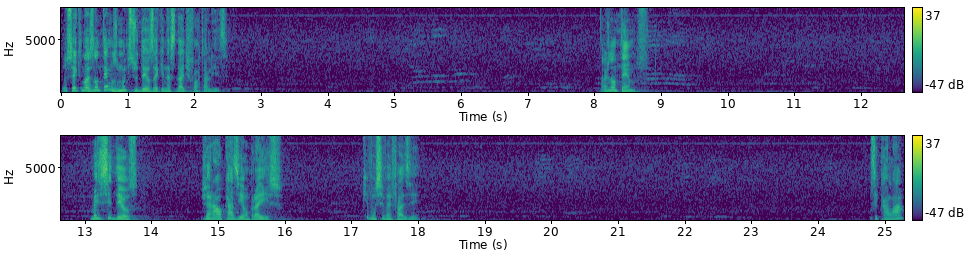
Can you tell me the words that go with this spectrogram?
Eu sei que nós não temos muitos judeus aqui na cidade de Fortaleza. Nós não temos. Mas se Deus gerar ocasião para isso? O que você vai fazer? Se calar?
